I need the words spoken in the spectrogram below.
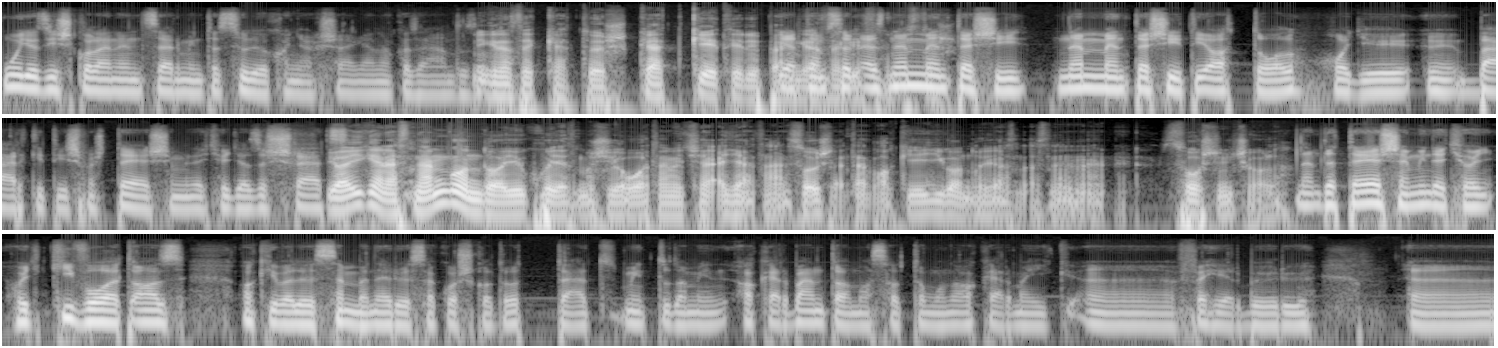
úgy az iskolarendszer, mint a szülők hanyagságának az áldozata. Igen, ez egy kettős, két, két élő Értem, szóval ez nem, mentesi, nem mentesíti attól, hogy ő, ő, bárkit is, most teljesen mindegy, hogy az a srác... Ja igen, ezt nem gondoljuk, hogy ez most jó volt, amit egyáltalán szó tehát aki így gondolja, az, az nem, nem, szó sincs róla. Nem, de teljesen mindegy, hogy, hogy ki volt az, akivel ő szemben erőszakoskodott, tehát mit tudom én, akár bántalmazhattam volna akármelyik uh, fehérbőrű uh,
